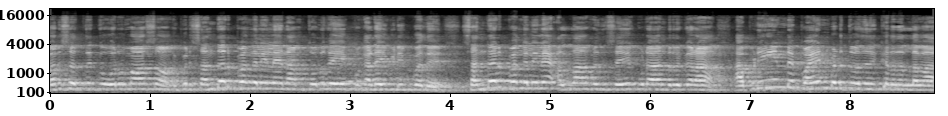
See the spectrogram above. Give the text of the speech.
வருஷத்துக்கு ஒரு மாதம் இப்படி சந்தர்ப்பங்களிலே நாம் தொழுகையை கடைபிடிப்பது சந்தர்ப்பங்களிலே அல்லாஹ் இது செய்யக்கூடாது இருக்கிறான் அப்படின்னு பயன்படுத்துவது இருக்கிறது அல்லவா?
